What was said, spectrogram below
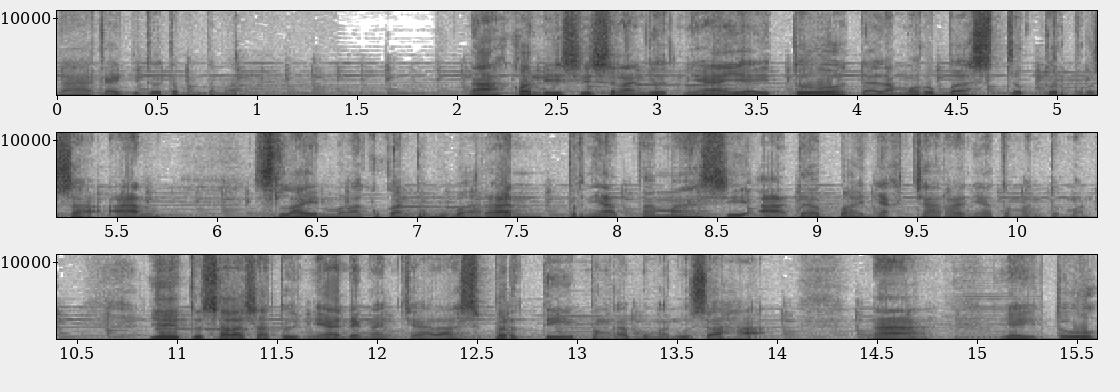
Nah, kayak gitu teman-teman. Nah, kondisi selanjutnya yaitu dalam merubah struktur perusahaan, selain melakukan pembubaran, ternyata masih ada banyak caranya teman-teman. Yaitu salah satunya dengan cara seperti penggabungan usaha. Nah, yaitu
